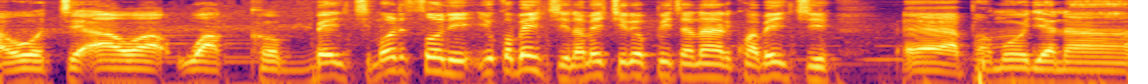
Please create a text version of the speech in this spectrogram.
uh, wote hawa wako benchi. Morrison yuko benchi na mechi iliyopita naye alikuwa benchi uh, pamoja na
